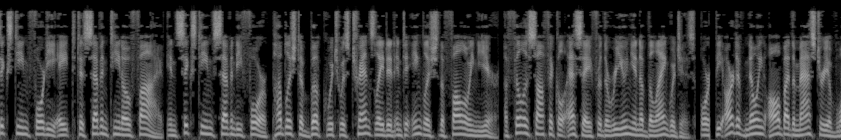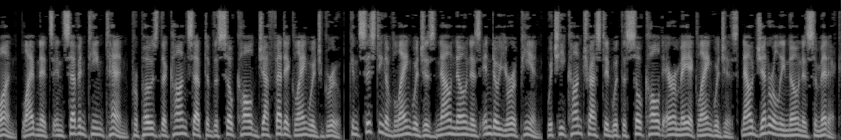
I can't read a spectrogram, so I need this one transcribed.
(1648–1705) in 1674 published a book which was translated into English the following year, a philosophical essay for the reunion of the languages, or the art of knowing all by the mastery of one. Leibniz in 1710 proposed the concept of the so-called Japhetic language group, consisting of languages now known as Indo Indo-European, which he contrasted with the so-called Aramaic languages now generally known as Semitic.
